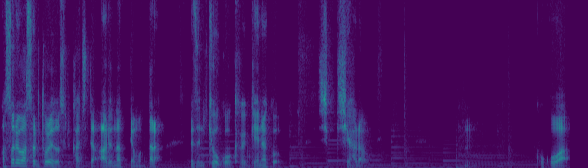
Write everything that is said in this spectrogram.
あそれはそれトレードする価値であるなって思ったら、別に競合関係なくし支払う。うん。ここは、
